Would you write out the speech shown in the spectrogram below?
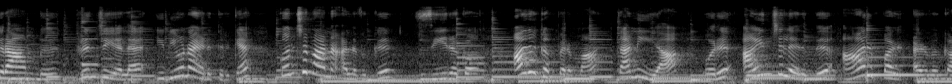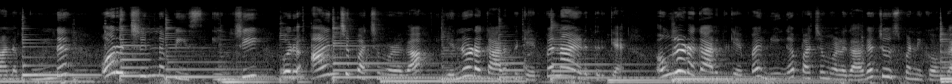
கிராம்பு பிரிஞ்சி இலை இதையும் நான் எடுத்திருக்கேன். கொஞ்சமான அளவுக்கு சீரகம் அதுக்கப்புறமா தனியாக ஒரு அஞ்சுல இருந்து ஆறு பல் அளவுக்கான பூண்டு ஒரு சின்ன பீஸ் இஞ்சி ஒரு அஞ்சு பச்சை மிளகா. என்னோட காரத்துக்கு ஏற்ப நான் எடுத்திருக்கேன். உங்களோட காரத்துக்கு ஏற்ப நீங்க பச்சை மிளகாக சூஸ் பண்ணிக்கோங்க.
